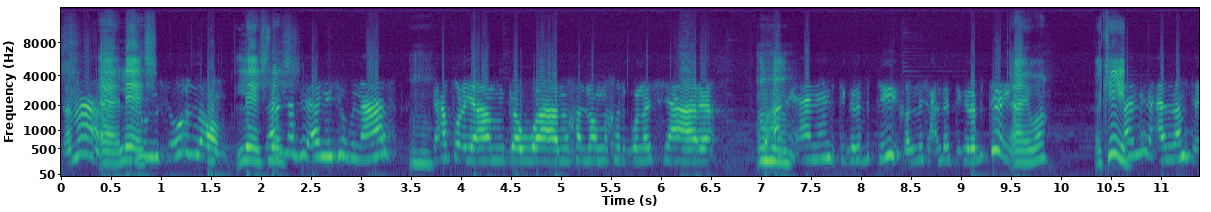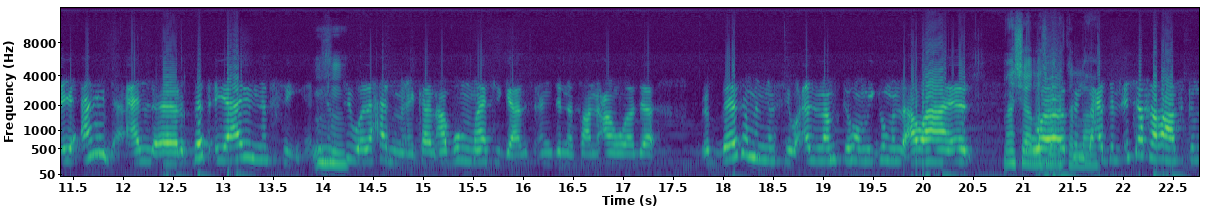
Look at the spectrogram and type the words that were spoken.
تمام. آه، ليش؟ المسؤول الأم. ليش ليش؟ لأن في أنا أشوف ناس. يعطوا عيالهم جوال ويخلوهم يخرجوا للشارع. مهم. وأنا أنا تجربتي خليش على تجربتي. أيوة. أكيد. أنا علمت عي... أنا عل... ربيت عيالي لنفسي. نفسي ولا حد معي كان أبوهم ماشي جالس عندنا صنعاء وهذا ربيتهم من نفسي وعلمتهم يقوموا الأوائل. ما شاء الله تبارك وكنت الله. بعد العشاء خلاص كل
